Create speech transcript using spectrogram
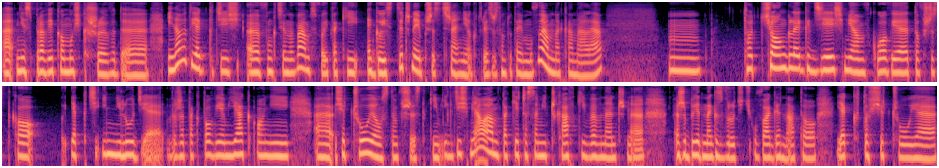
e, nie sprawię komuś krzywdy. I nawet jak gdzieś e, funkcjonowałam w swojej takiej egoistycznej przestrzeni, o której zresztą tutaj mówiłam na kanale, mm, to ciągle gdzieś miałam w głowie to wszystko jak ci inni ludzie, że tak powiem, jak oni e, się czują z tym wszystkim. I gdzieś miałam takie czasami czkawki wewnętrzne, żeby jednak zwrócić uwagę na to, jak ktoś się czuje,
